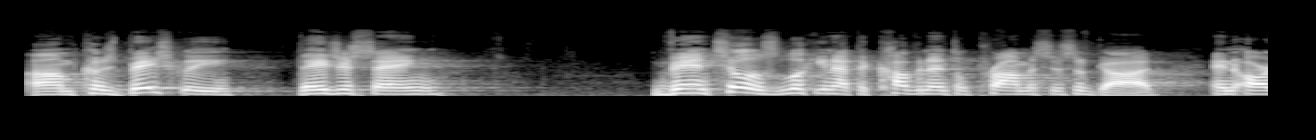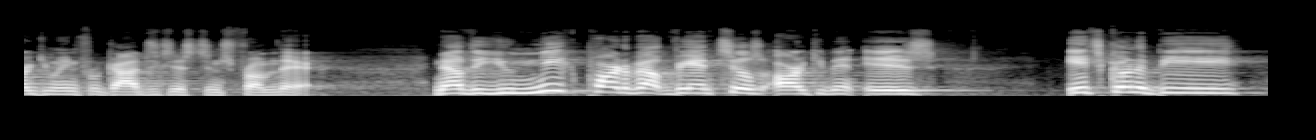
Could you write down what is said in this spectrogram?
Because um, basically, they're just saying Van Til is looking at the covenantal promises of God and arguing for God's existence from there. Now, the unique part about Van Til's argument is it's going to be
